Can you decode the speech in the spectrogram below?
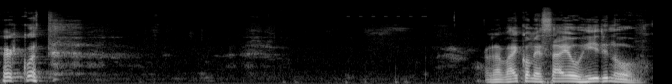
Já vai começar eu rir de novo.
